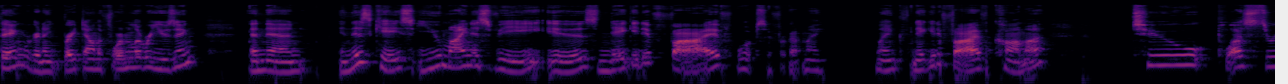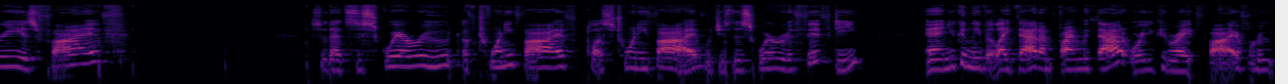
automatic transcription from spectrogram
thing. We're going to write down the formula we're using. And then in this case, u minus v is negative 5. Whoops, I forgot my length. Negative 5, comma. 2 plus 3 is 5. So that's the square root of 25 plus 25, which is the square root of 50. And you can leave it like that. I'm fine with that. Or you can write 5 root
